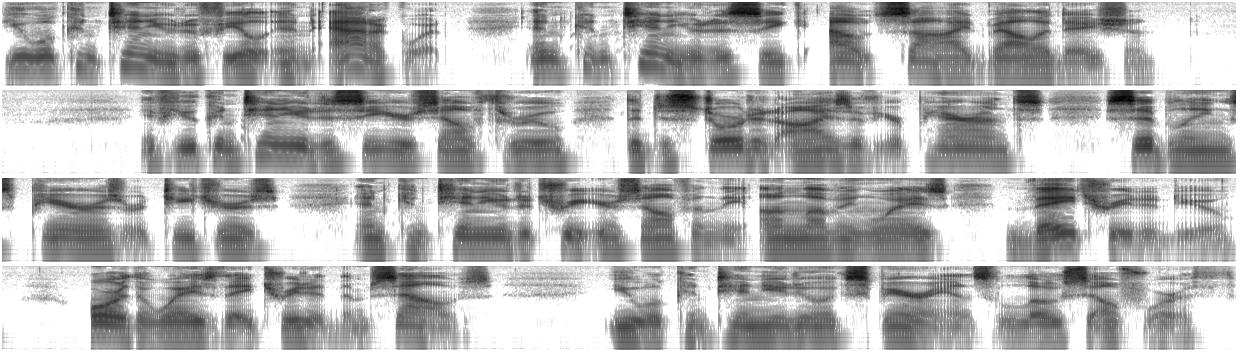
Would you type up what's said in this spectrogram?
you will continue to feel inadequate and continue to seek outside validation. If you continue to see yourself through the distorted eyes of your parents, siblings, peers, or teachers, and continue to treat yourself in the unloving ways they treated you, or the ways they treated themselves, you will continue to experience low self worth.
